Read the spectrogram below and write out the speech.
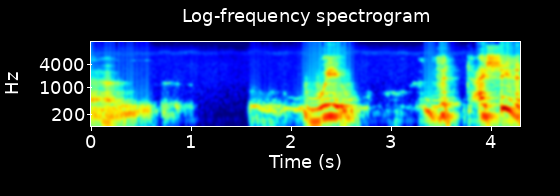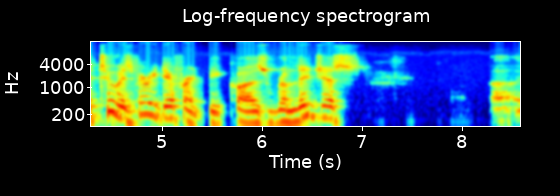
uh, we the I see the two as very different because religious. Uh,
